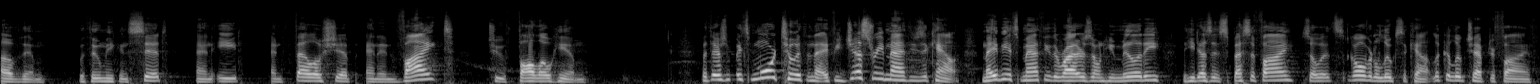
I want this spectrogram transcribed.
of them with whom he can sit and eat and fellowship and invite to follow him. But there's, it's more to it than that. If you just read Matthew's account, maybe it's Matthew, the writer's own humility that he doesn't specify. So let's go over to Luke's account. Look at Luke chapter 5.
